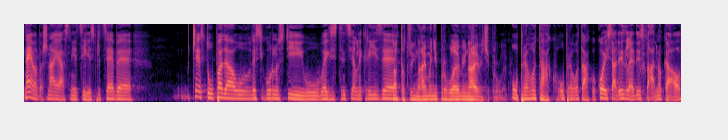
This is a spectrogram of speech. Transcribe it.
nema baš najjasnije cilje ispred sebe, često upada u nesigurnosti, u egzistencijalne krize. Da, tad su i najmanji problemi i najveći problemi. Upravo tako, upravo tako, koji sada izgledaju stvarno kao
